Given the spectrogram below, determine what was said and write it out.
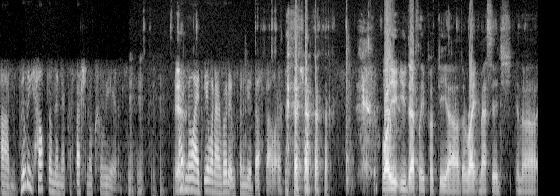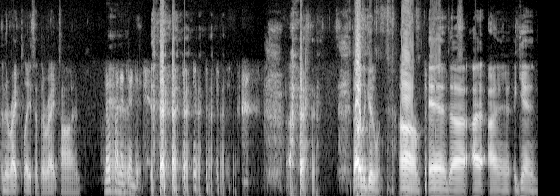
um, really help them in their professional careers. Mm-hmm, mm-hmm. Yeah. I had no idea when I wrote it, it was going to be a bestseller. well, you, you definitely put the uh, the right message in the in the right place at the right time. No and... pun intended. that was a good one. Um, and uh, I, I, again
